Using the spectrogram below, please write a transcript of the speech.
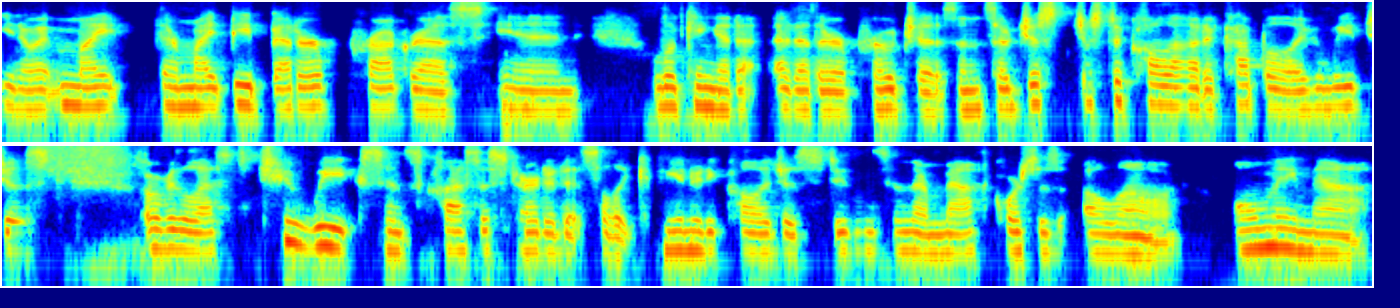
you know it might there might be better progress in looking at, at other approaches. And so just just to call out a couple I mean, we just over the last two weeks since classes started at Salt Lake Community Colleges students in their math courses alone only math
